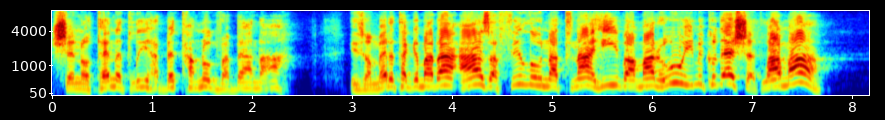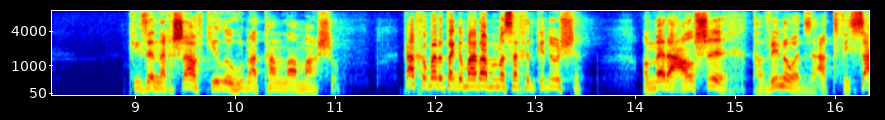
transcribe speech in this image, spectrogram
שנותנת לי הרבה תענוג והרבה הנאה. אז אומרת הגמרא, אז אפילו נתנה היא ואמר הוא, היא מקודשת. למה? כי זה נחשב כאילו הוא נתן לה משהו. כך אומרת הגמרא במסכת קידושה. אומר האלשיך, תבינו את זה, התפיסה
